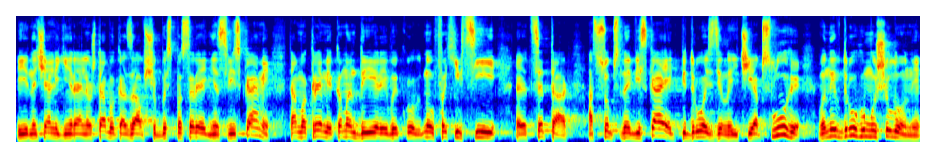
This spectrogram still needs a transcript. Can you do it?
І начальник генерального штабу казав, що безпосередньо з військами там окремі командири, ну, фахівці. е, Це так. А собственно, війська, як підрозділи чи обслуги, вони в другому ешелоні,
